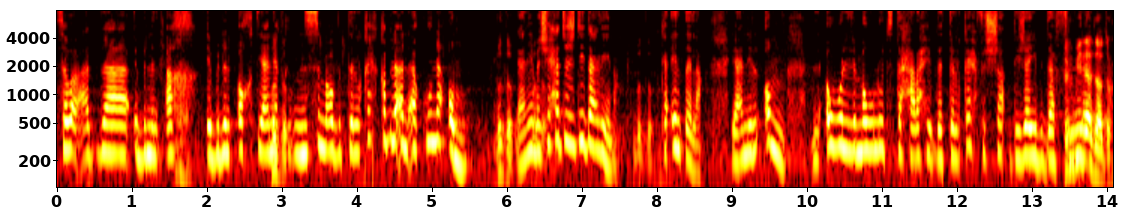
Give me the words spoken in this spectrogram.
سواء عندنا ابن الأخ ابن الأخت يعني. نسمعوا بالتلقيح قبل أن أكون أم. بالضبط يعني بالضبط. ماشي حاجة جديدة علينا بالضبط. كانطلاق. يعني الأم الأول مولود تاعها راح يبدأ التلقيح في الشهر déjà يبدأ في, في ال- الولاده درك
